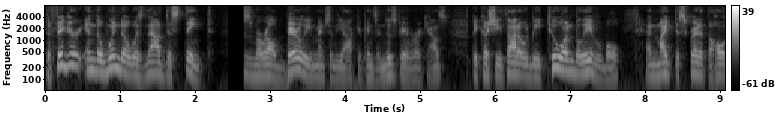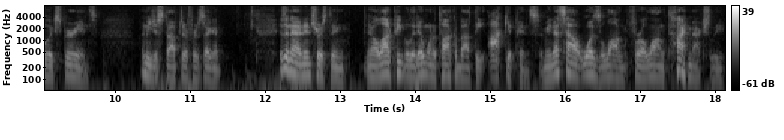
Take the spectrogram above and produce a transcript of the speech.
The figure in the window was now distinct, Mrs. Morel barely mentioned the occupants in newspaper accounts because she thought it would be too unbelievable and might discredit the whole experience. Let me just stop there for a second. Isn't that interesting? You know, a lot of people they don't want to talk about the occupants. I mean, that's how it was a long for a long time actually.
